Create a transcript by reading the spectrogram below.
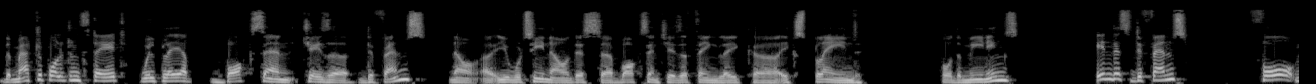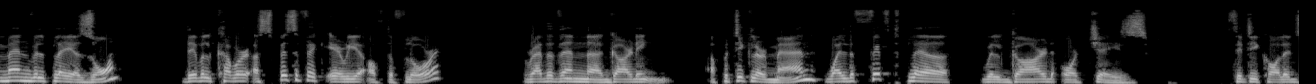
The metropolitan state will play a box and chaser defense. Now, uh, you would see now this box and chaser thing like explained for the meanings. In this defense, four men will play a zone they will cover a specific area of the floor rather than uh, guarding a particular man, while the fifth player will guard or chase. City College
